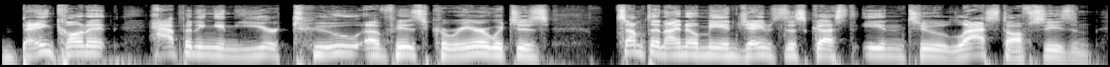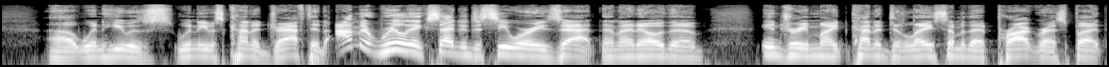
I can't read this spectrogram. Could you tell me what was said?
bank on it happening in year two of his career, which is something I know me and James discussed into last off season uh, when he was when he was kind of drafted. I'm really excited to see where he's at, and I know the injury might kind of delay some of that progress, but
